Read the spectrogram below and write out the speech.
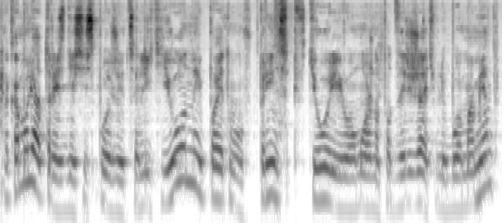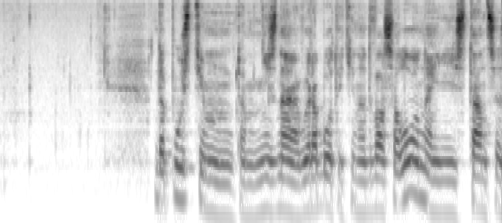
Аккумуляторы здесь используются литий-ионные, поэтому в принципе в теории его можно подзаряжать в любой момент. Допустим, там, не знаю, вы работаете на два салона, и станция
